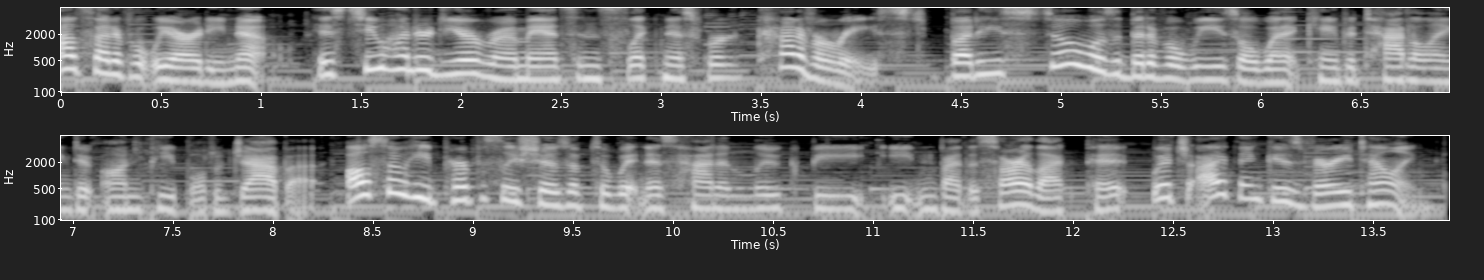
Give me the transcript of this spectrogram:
outside of what we already know. His 200 year romance and slickness were kind of erased, but he still was a bit of a weasel when it came to tattling to, on people to Jabba. Also, he purposely shows up to witness Han and Luke be eaten by the Sarlacc pit, which I think is very telling.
